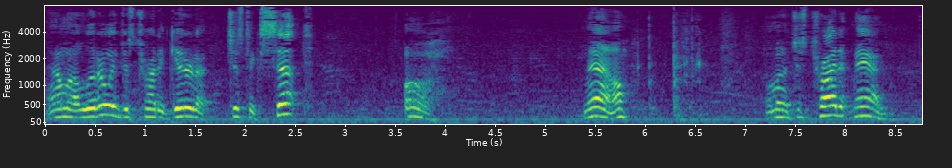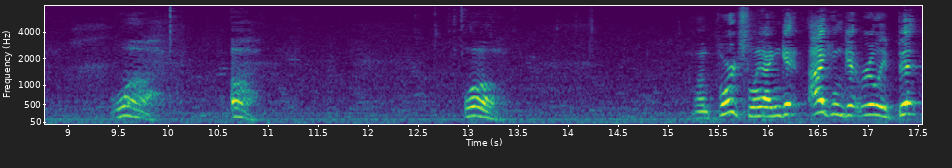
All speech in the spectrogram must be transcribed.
and I'm gonna literally just try to get her to just accept. Oh, now, I'm gonna just try to, man, whoa, oh. Whoa. Unfortunately, I can get I can get really bit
